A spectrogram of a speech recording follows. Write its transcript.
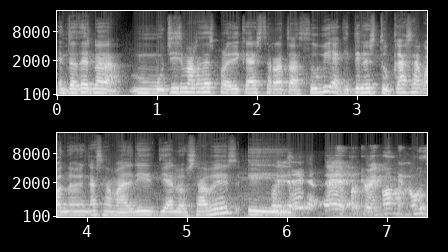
Entonces, nada, muchísimas gracias por dedicar este rato a Zubi. Aquí tienes tu casa cuando vengas a Madrid, ya lo sabes. Y... Vendré, porque vengo a menudo.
